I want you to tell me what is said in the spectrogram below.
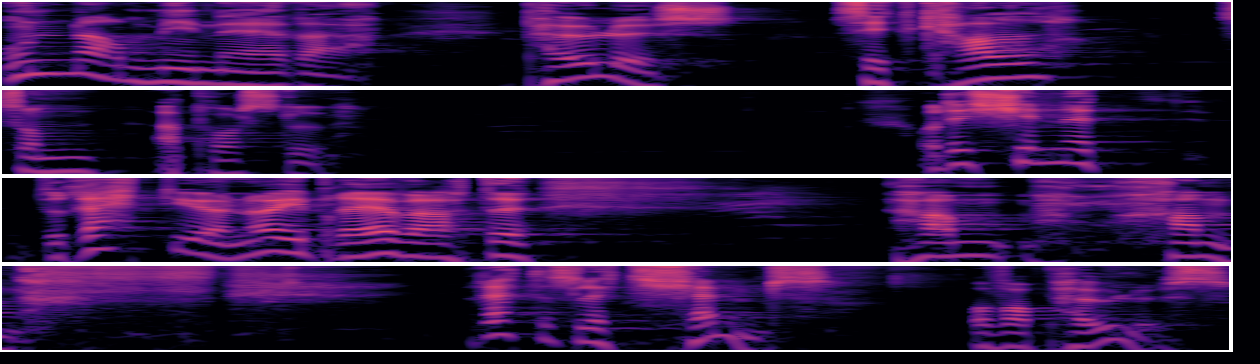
underminere Paulus sitt kall som apostel. Og Det skinner rett gjennom i brevet at eh, han, han rett og slett skjems over Paulus.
